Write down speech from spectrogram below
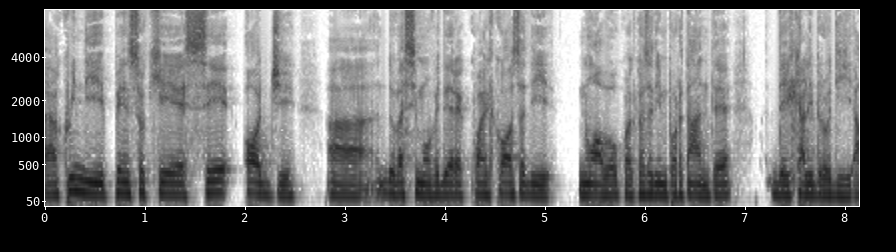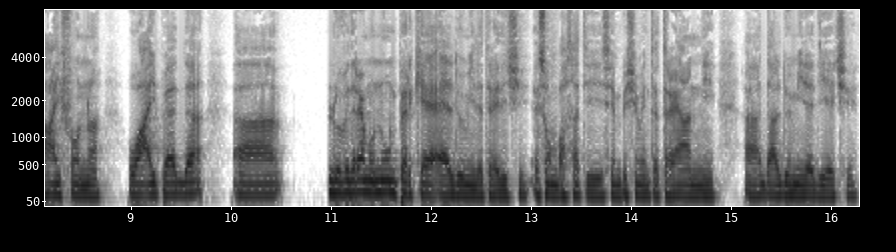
Uh, quindi penso che se oggi uh, dovessimo vedere qualcosa di nuovo, qualcosa di importante, del calibro di iPhone o iPad, uh, lo vedremo non perché è il 2013 e sono passati semplicemente tre anni uh, dal 2010,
